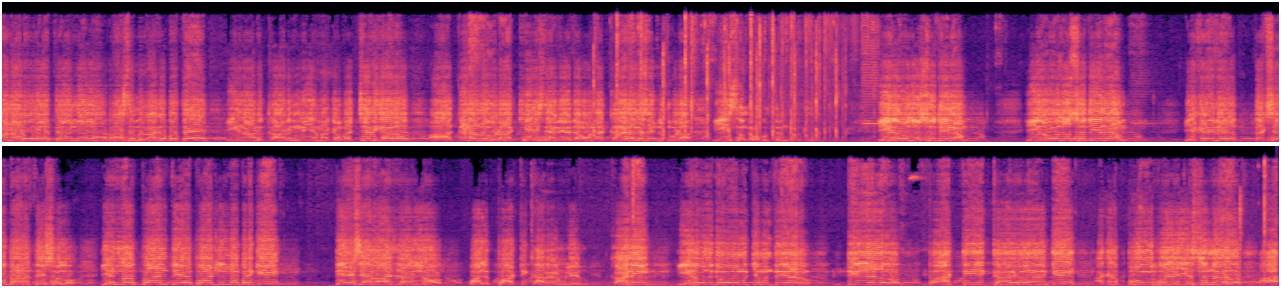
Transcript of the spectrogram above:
ఆనాడు వల్ల తెలంగాణ రాష్ట్రంలో రాకపోతే ఈనాడు కారుల నియామకాలు వచ్చేది కాదు. ఆ గణన కూడా కేసీఆర్ గారి అవున కారణ సంగతి కూడా ఈ సందర్భం గుర్తుంది జరుగుతుంది. ఈ రోజు సుదీనం ఈ రోజు సుదీనం ఎక్కడైతే దక్షిణ భారతదేశంలో ఎన్నో ప్రాంతీయ పార్టీలు ఉన్నప్పటికీ దేశ రాజధానిలో వాళ్ళ పార్టీ కార్యాలయం లేదు. కానీ ఈ రోజు గౌరవ ముఖ్యమంత్రి గారు ఢిల్లీలో పార్టీ కార్యాలయానికి అక్కడ భూమి పూజ చేస్తున్నారు. ఆ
